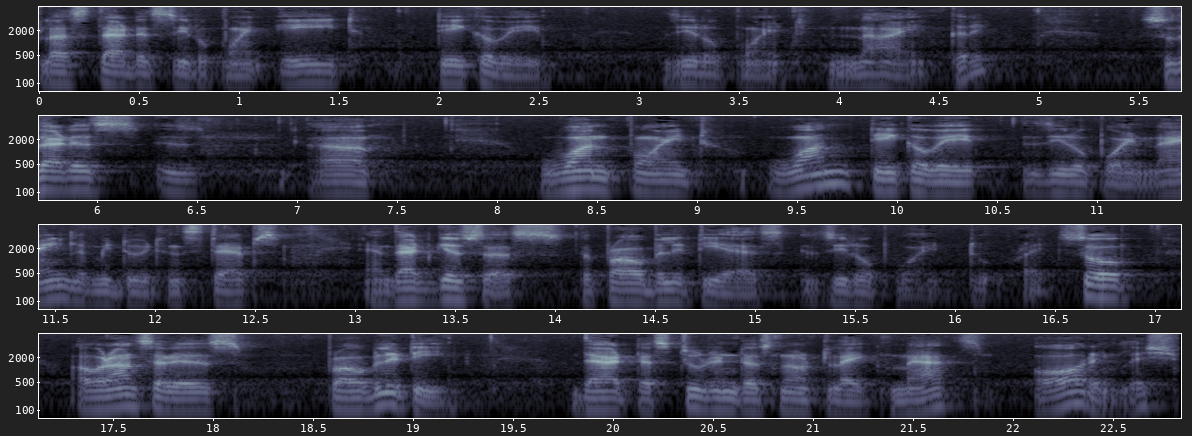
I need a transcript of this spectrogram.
plus that is 0.8 take away 0.9 correct? So that is, is uh, 1.1 take away 0.9 let me do it in steps and that gives us the probability as 0.2 right? So our answer is probability that a student does not like maths or english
